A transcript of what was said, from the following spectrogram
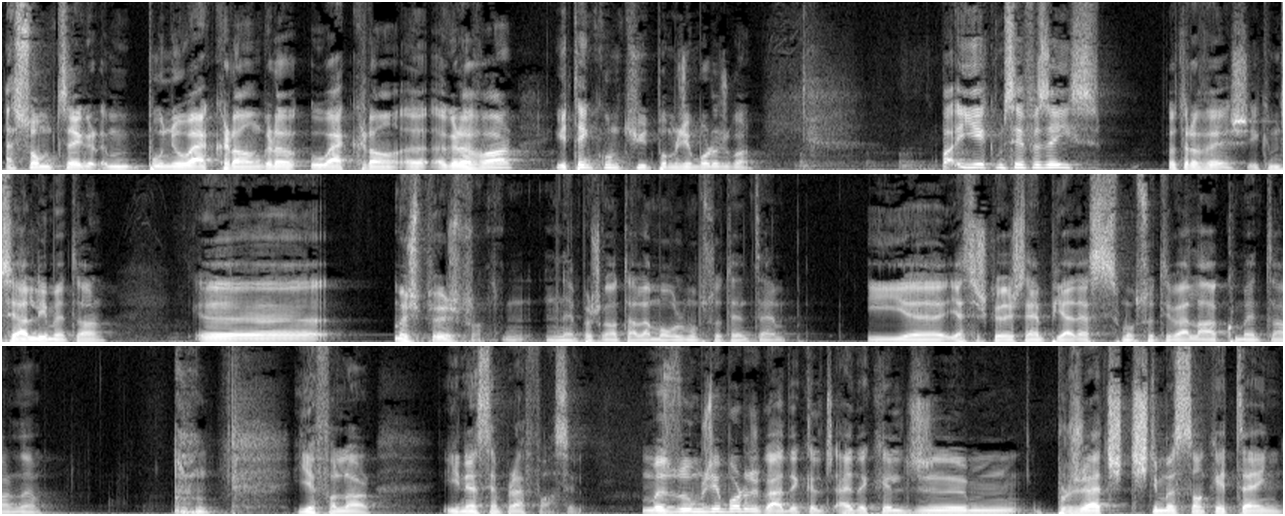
é só meter, punho o ecrã, o ecrã a, a, gravar e tenho conteúdo para me embora jogar. Pá, e eu comecei a fazer isso outra vez e comecei a alimentar. Uh, mas depois, pronto, nem para jogar um telemóvel uma pessoa tem tempo. E, uh, e essas coisas têm piada se uma pessoa estiver lá a comentar, não? e a falar. E nem sempre é fácil. Mas Me Embora Jogar daqueles, é daqueles um, projetos de estimação que eu tenho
